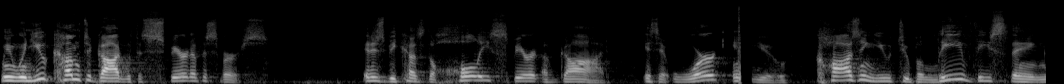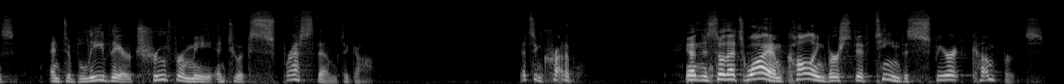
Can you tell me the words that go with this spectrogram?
I mean, when you come to God with the spirit of this verse, It is because the Holy Spirit of God is at work in you, causing you to believe these things and to believe they are true for me and to express them to God. That's incredible. And so that's why I'm calling verse 15 the Spirit comforts.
